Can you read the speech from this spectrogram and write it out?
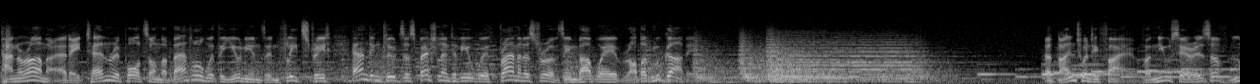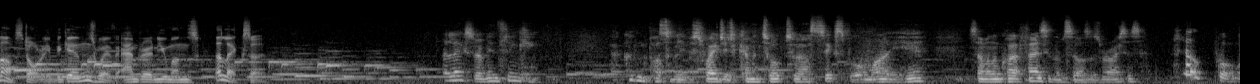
Panorama at 8.10 reports on the battle with the unions in Fleet Street and includes a special interview with Prime Minister of Zimbabwe, Robert Mugabe. At 9.25, a new series of Love Story begins with Andrea Newman's Alexa. Alexa, I've been thinking. I couldn't possibly persuade you to come and talk to our sixth form while you're here. Some of them quite fancy themselves as writers. Look, Paul.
